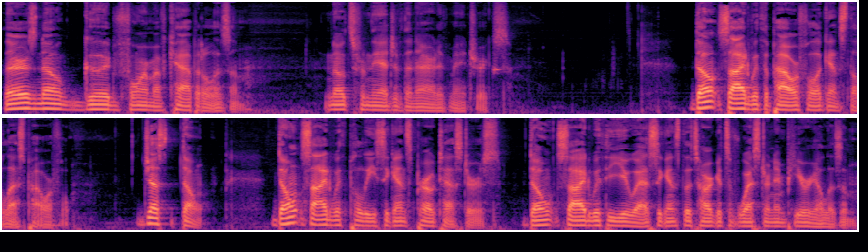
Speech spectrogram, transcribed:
There is no good form of capitalism. Notes from the edge of the narrative matrix. Don't side with the powerful against the less powerful. Just don't. Don't side with police against protesters. Don't side with the U.S. against the targets of Western imperialism.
